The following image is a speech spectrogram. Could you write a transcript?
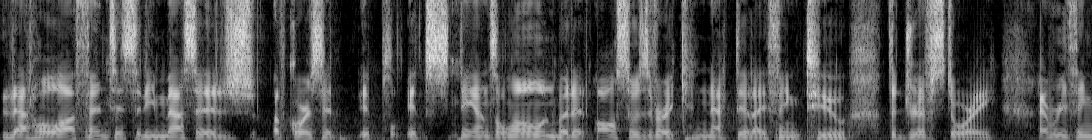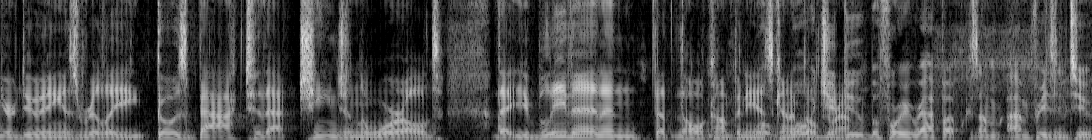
that whole authenticity message. Of course, it it it stands alone, but it also is very connected. I think to the drift story. Everything you're doing is really goes back to that change in the world that you believe in, and that the whole company is What- kind of what built would you around. do before we wrap up? Because I'm I'm freezing too.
